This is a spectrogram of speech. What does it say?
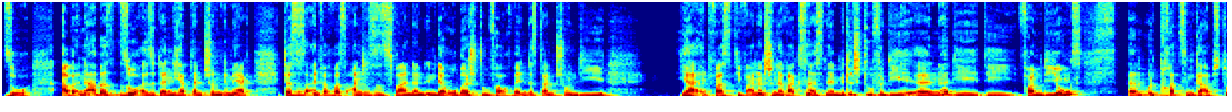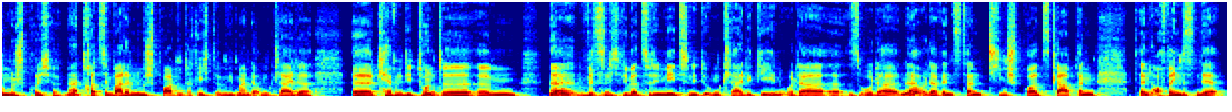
So. Aber, na, aber so, also dann, ich habe dann schon gemerkt, das ist einfach was anderes. Es waren dann in der Oberstufe, auch wenn das dann schon die, ja, etwas, die waren dann schon erwachsener als in der Mittelstufe, die, äh, ne, die, die, vor allem die Jungs. Ähm, und trotzdem gab es dumme Sprüche. Ne? Trotzdem war dann im Sportunterricht irgendwie mal in der Umkleide äh, Kevin die Tunte, ähm, ne? willst du nicht lieber zu den Mädchen in die Umkleide gehen? Oder äh, so, oder, ne? oder wenn es dann Teamsports gab, dann, dann, auch wenn das in der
